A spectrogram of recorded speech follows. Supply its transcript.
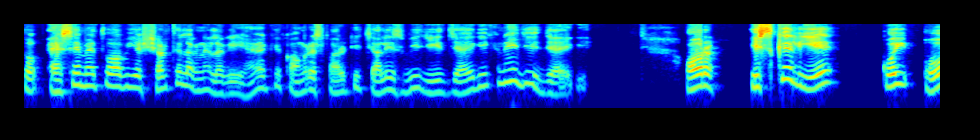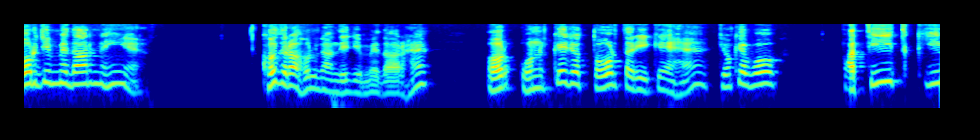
तो ऐसे में तो अब ये शर्तें लगने लगी हैं कि कांग्रेस पार्टी 40 भी जीत जाएगी कि नहीं जीत जाएगी? और इसके लिए कोई और जिम्मेदार नहीं है। खुद राहुल गांधी जिम्मेदार हैं और उनके जो तौर तरीके हैं, क्योंकि वो अतीत की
